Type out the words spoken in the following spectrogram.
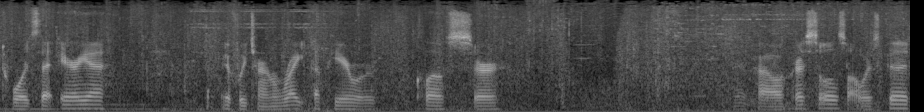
towards that area. If we turn right up here, we're closer. Power crystals, always good.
